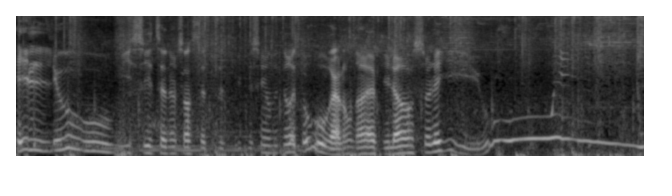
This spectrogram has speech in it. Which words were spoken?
Hello! Ici Étienne 907 ici on est de retour. Allons dans la villa ensoleillée. Oui!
